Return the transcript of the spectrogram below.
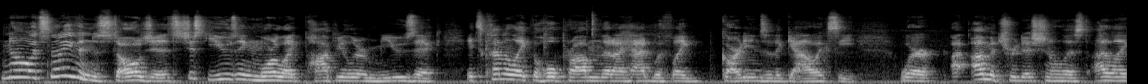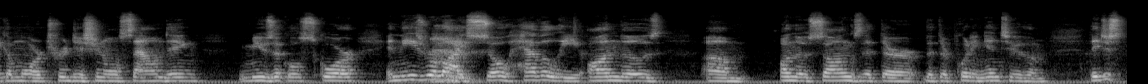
no, it's not even nostalgia. It's just using more like popular music. It's kind of like the whole problem that I had with like Guardians of the Galaxy, where I, I'm a traditionalist. I like a more traditional sounding musical score, and these rely so heavily on those um, on those songs that they're that they're putting into them. They just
